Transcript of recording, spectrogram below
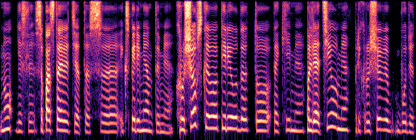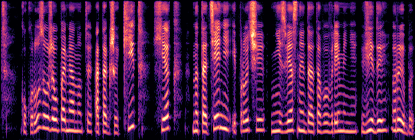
Ну, если сопоставить это с э, экспериментами хрущевского периода, то такими паллиативами при Хрущеве будет кукуруза уже упомянуты, а также кит, хек, нататени и прочие неизвестные до того времени виды рыбы.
